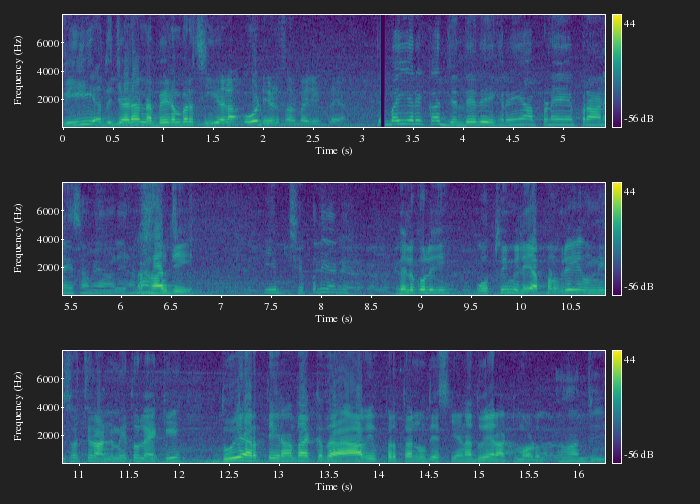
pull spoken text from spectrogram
20 ਅਦ ਜਿਹੜਾ 90 ਨੰਬਰ ਸੀ ਵਾਲਾ ਉਹ 150 ਰੁਪਏ ਲੀਟਰ ਆ। ਤੇ ਬਾਈ ਯਾਰ ਇੱਕ ਆਹ ਜਿੰਦੇ ਦੇਖ ਰਹੇ ਆ ਆਪਣੇ ਪੁਰਾਣੇ ਸਮਿਆਂ ਵਾਲੇ ਹਨਾ? ਹਾਂਜੀ। ਇਹ ਛਿਪਦੇ ਹੈਗੇ? ਬਿਲਕੁਲ ਜੀ। ਉੱਥੋਂ ਹੀ ਮਿਲੇ ਆਪਾਂ ਨੂੰ ਵੀਰੇ 1994 ਤੋਂ ਲੈ ਕੇ 2013 ਤੱਕ ਦਾ ਆ ਵੀ ਉੱਪਰ ਤੁਹਾਨੂੰ ਦਿਸ ਜਾਣਾ 2008 ਮਾਡਲ ਹਾਂਜੀ।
